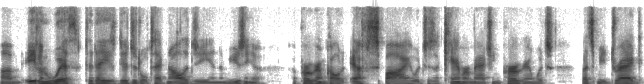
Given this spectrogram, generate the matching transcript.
Um, even with today's digital technology, and I'm using a, a program called fSpy, which is a camera matching program, which lets me drag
